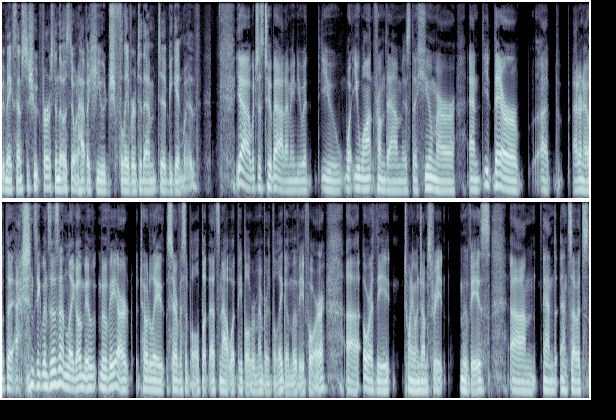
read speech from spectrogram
it make sense to shoot first, and those don't have a huge flavor to them to begin with. yeah, which is too bad. I mean, you would you what you want from them is the humor, and they're. Uh, I don't know. The action sequences in Lego mo- Movie are totally serviceable, but that's not what people remember the Lego Movie for, uh, or the Twenty One Jump Street movies. Um, and and so it's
